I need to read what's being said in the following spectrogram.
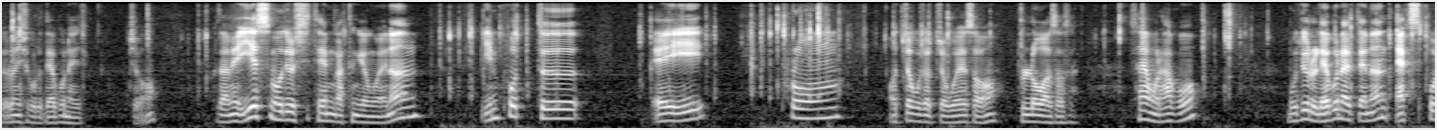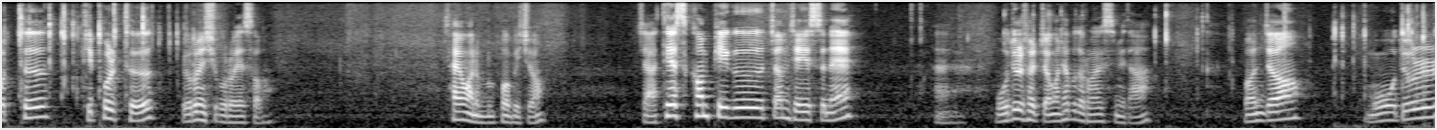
이런 식으로 내보내죠. 그 다음에 ES 모듈 시스템 같은 경우에는 import a from 어쩌고 저쩌고 해서 불러와서 사용을 하고 모듈을 내보낼 때는 export default 이런 식으로 해서 사용하는 문법이죠. 자, tsconfig.json의 모듈 설정을 해보도록 하겠습니다. 먼저 모듈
